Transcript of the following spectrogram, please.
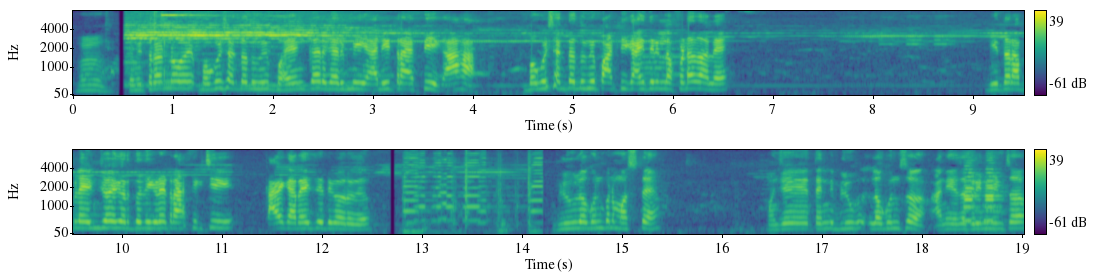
तर मित्रांनो बघू शकता तुम्ही भयंकर गर्मी आणि ट्रॅफिक आहा. बघू शकता तुम्ही पाठी काहीतरी लफडा झालाय. मी तर आपलं एन्जॉय करतो तिकडे ट्रॅफिकची काय करायचे ते करू दे ब्ल्यू लगून पण मस्त आहे. म्हणजे त्यांनी ब्ल्यू लगूनचं आणि याचं ग्रीन मिंटचं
